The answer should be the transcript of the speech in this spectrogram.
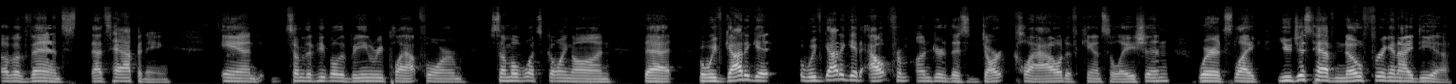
of events that's happening and some of the people that are being replatformed, some of what's going on that, but we've got to get we've got to get out from under this dark cloud of cancellation where it's like you just have no friggin' idea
